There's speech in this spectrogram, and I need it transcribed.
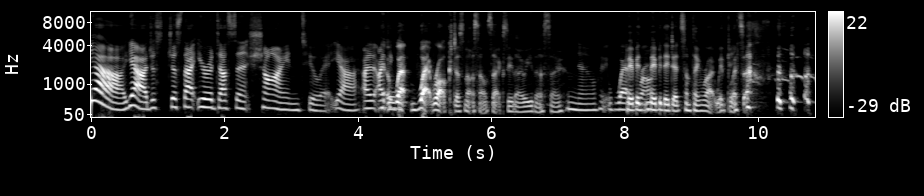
Yeah, yeah, just just that iridescent shine to it. Yeah, I think wet wet rock does not sound sexy though either, so no wet. maybe rock. maybe they did something right with glitter.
